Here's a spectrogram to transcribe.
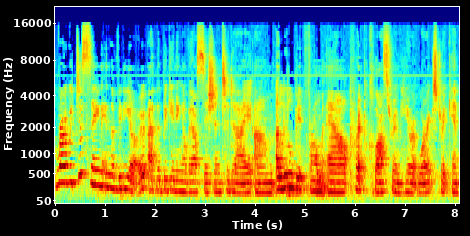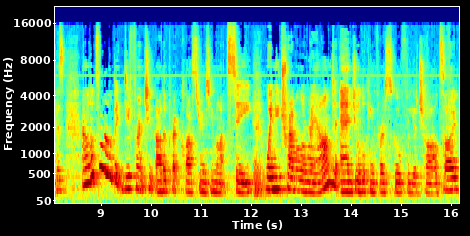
Ro, we've just seen in the video at the beginning of our session today um, a little bit from our prep classroom here at Warwick Street campus, and it looks a little bit different to other prep classrooms you might see when you travel around and you're looking for a school for your child. So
